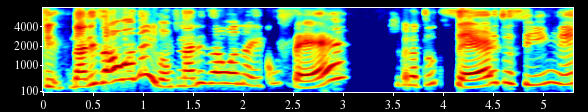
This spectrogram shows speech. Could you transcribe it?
finalizar o ano aí, vamos finalizar o ano aí com fé, que vai dar tudo certo, assim, né?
